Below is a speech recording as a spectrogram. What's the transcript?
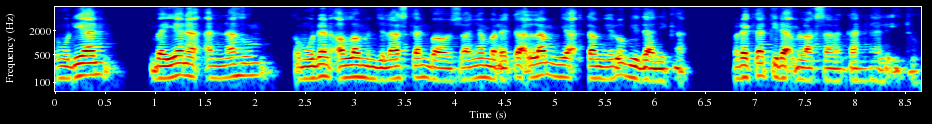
Kemudian bayana annahum kemudian Allah menjelaskan bahwasanya mereka lam ya'tamiru bidzalika. Mereka tidak melaksanakan hal itu.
